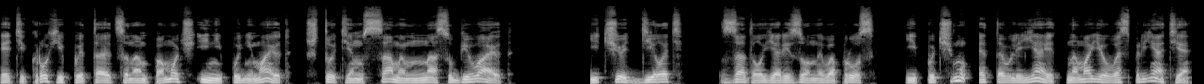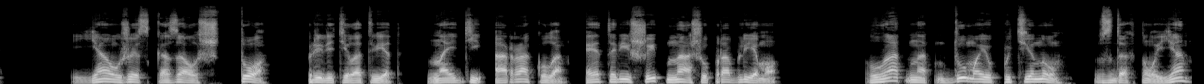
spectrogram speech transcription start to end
эти крохи пытаются нам помочь и не понимают, что тем самым нас убивают. «И что делать?» – задал я резонный вопрос. «И почему это влияет на мое восприятие?» «Я уже сказал, что?» – прилетел ответ. «Найди оракула, это решит нашу проблему». «Ладно, думаю, потяну», – вздохнул я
